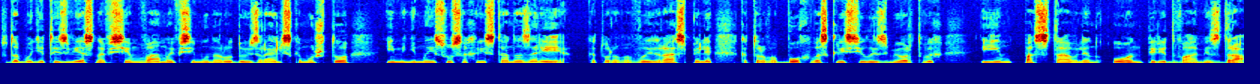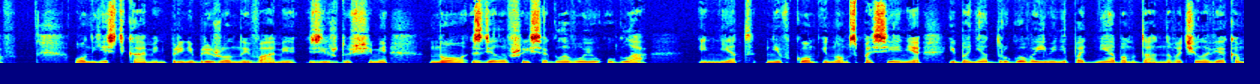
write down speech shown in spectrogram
то да будет известно всем вам и всему народу израильскому, что именем Иисуса Христа Назарея, которого вы распяли, которого Бог воскресил из мертвых, им поставлен Он перед вами здрав. Он есть камень, пренебреженный вами, зиждущими, но сделавшийся главою угла, и нет ни в ком ином спасения, ибо нет другого имени под небом, данного человеком,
